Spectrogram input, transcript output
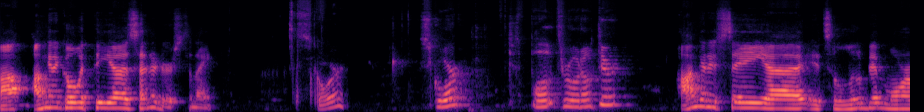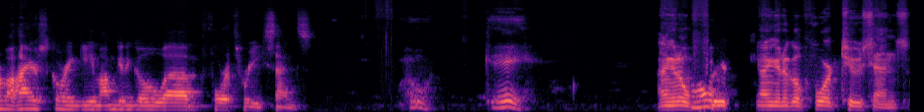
uh, I'm going to go with the uh, Senators tonight. Score? Score? Just ball it, throw it out there. I'm going to say uh, it's a little bit more of a higher scoring game. I'm going to go um, four three cents. Oh, okay. I'm gonna go Four, I'm gonna go four two cents.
